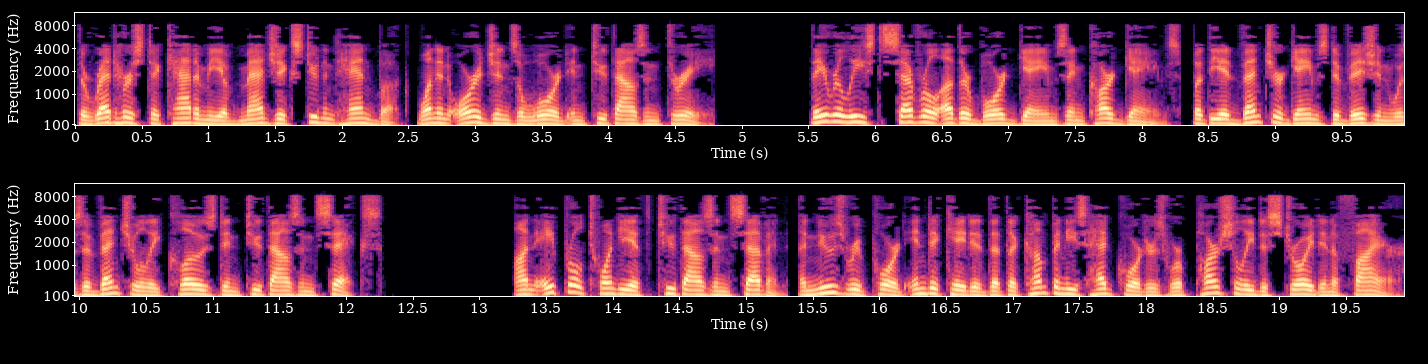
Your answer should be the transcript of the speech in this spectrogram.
the Redhurst Academy of Magic Student Handbook, won an Origins Award in 2003. They released several other board games and card games, but the adventure games division was eventually closed in 2006. On April 20, 2007, a news report indicated that the company's headquarters were partially destroyed in a fire.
